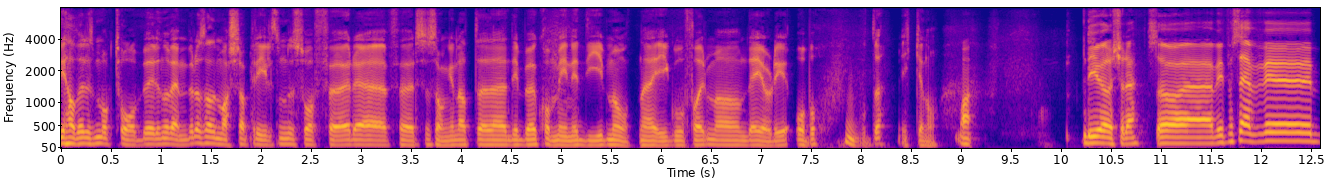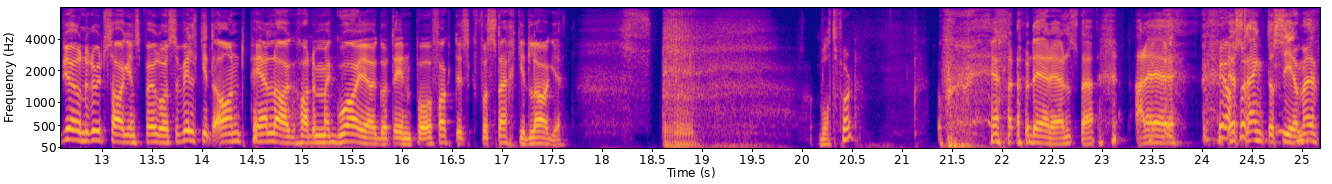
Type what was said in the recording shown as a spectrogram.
de, hadde liksom oktober-november, og så hadde mars-april, som du så før, uh, før, sesongen, at uh, de bør komme inn i de månedene i god form, og det gjør de overhodet ikke nå. Nei. De gjør ikke det. Så uh, vi får se. Vi, Bjørn Rudshagen spør oss hvilket annet P-lag hadde Maguire gått inn på og faktisk forsterket laget. Watford? Det er det eneste. Ja, det, er, det, er strengt å si det, men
